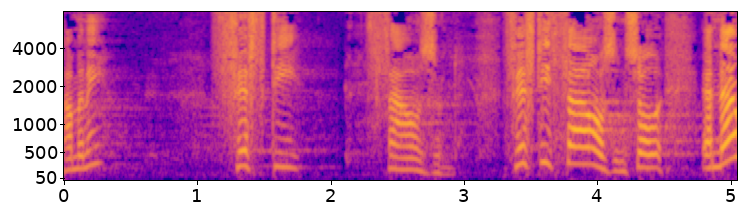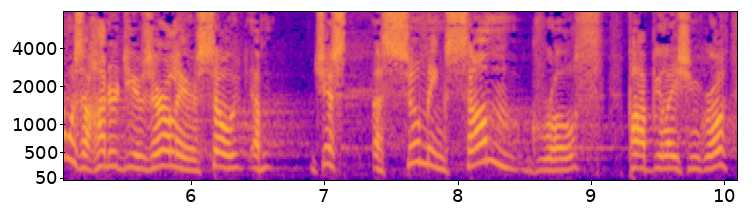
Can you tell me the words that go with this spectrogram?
How many? 50,000. 50,000. So, and that was 100 years earlier. So, um, just assuming some growth, population growth,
